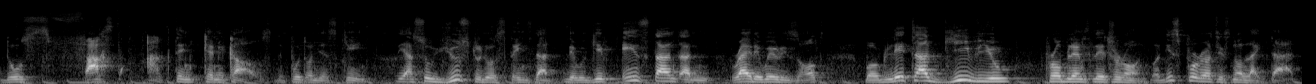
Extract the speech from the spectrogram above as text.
those fast acting chemicals they put on their skin. They are so used to those things that they will give instant and right away result, but later give you problems later on. But this product is not like that.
